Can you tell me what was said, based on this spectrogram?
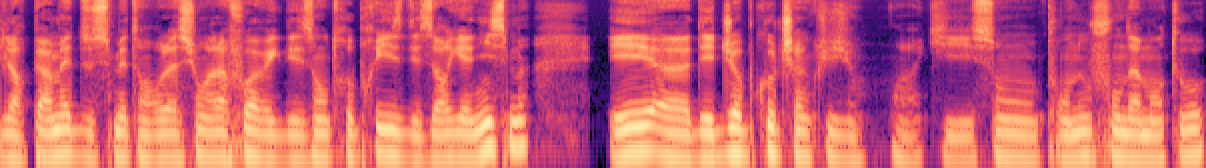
leur permet de se mettre en relation à la fois avec des entreprises, des organismes et des job coach inclusion, qui sont pour nous fondamentaux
